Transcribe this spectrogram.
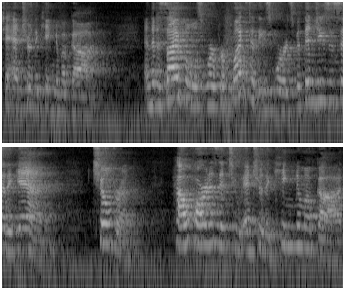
to enter the kingdom of God? And the disciples were perplexed at these words, but then Jesus said again, Children, how hard is it to enter the kingdom of God?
